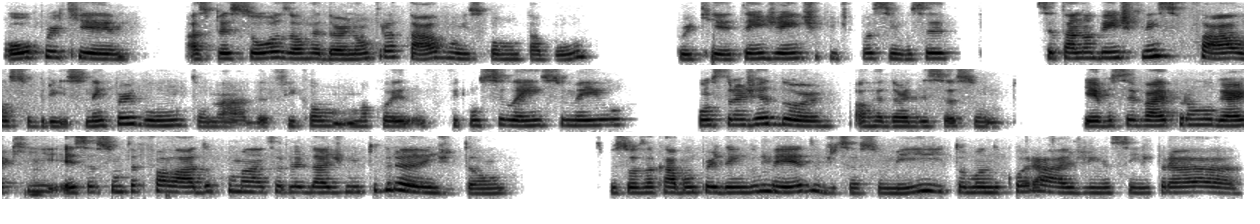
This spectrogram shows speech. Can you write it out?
Ou porque as pessoas ao redor não tratavam isso como um tabu, porque tem gente que, tipo assim, você você tá no ambiente que nem se fala sobre isso, nem perguntam nada, fica uma coisa, fica um silêncio meio constrangedor ao redor desse assunto. E aí você vai para um lugar que esse assunto é falado com uma naturalidade muito grande, então as pessoas acabam perdendo medo de se assumir e tomando coragem assim para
